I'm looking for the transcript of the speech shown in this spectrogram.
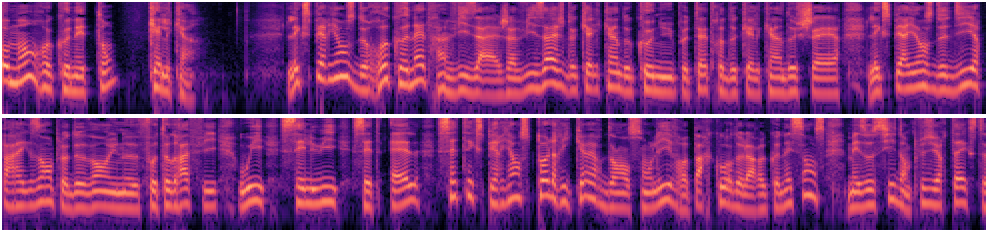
Comment reconnaît-on quelqu'un? L'expérience de reconnaître un visage, un visage de quelqu'un de connu, peut-être de quelqu'un de cher, l'expérience de dire par exemple devant une photographie, oui, c'est lui, c'est elle, cette expérience, Paul Ricoeur dans son livre Parcours de la reconnaissance, mais aussi dans plusieurs textes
